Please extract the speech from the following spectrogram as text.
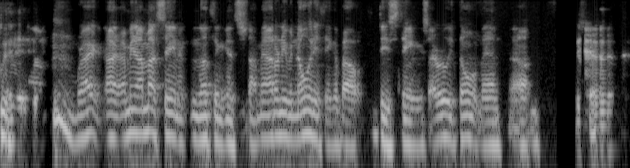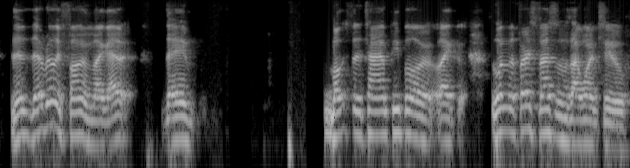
right? I, I mean, I'm not saying nothing. It's I mean, I don't even know anything about these things. I really don't, man. Um, yeah, they're, they're really fun. Like I, they. Most of the time, people are like one of the first festivals I went to.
